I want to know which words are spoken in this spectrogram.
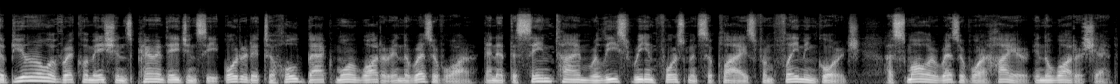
The Bureau of Reclamation's parent agency ordered it to hold back more water in the reservoir and at the same time release reinforcement supplies from Flaming Gorge, a smaller reservoir higher in the watershed.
